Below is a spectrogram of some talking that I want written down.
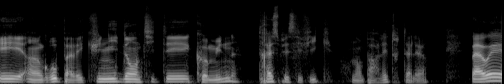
et un groupe avec une identité commune très spécifique. On en parlait tout à l'heure. Bah ouais,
